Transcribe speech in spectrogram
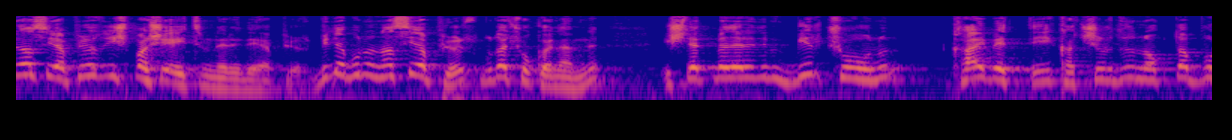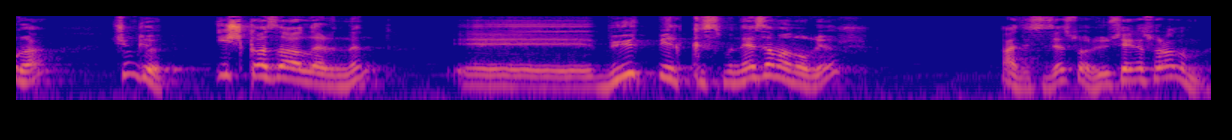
nasıl yapıyoruz? İşbaşı eğitimleriyle yapıyoruz. Bir de bunu nasıl yapıyoruz? Bu da çok önemli. İşletmelerin birçoğunun kaybettiği, kaçırdığı nokta bura. Çünkü iş kazalarının e, büyük bir kısmı ne zaman oluyor? Hadi size sor. Hüseyin'e soralım mı?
